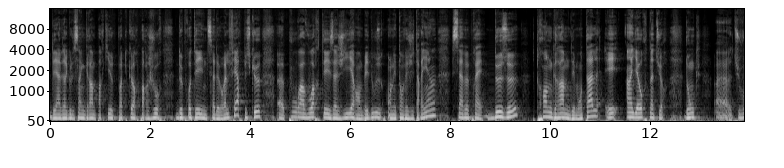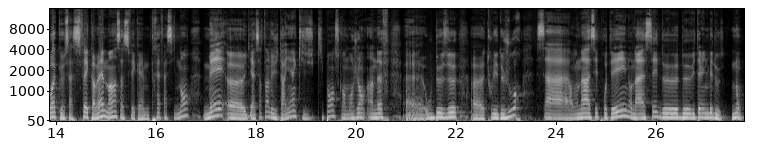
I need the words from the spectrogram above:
des 1,5 g par kilo de poids de corps par jour de protéines, ça devrait le faire puisque pour avoir tes AGR en B12 en étant végétarien, c'est à peu près 2 œufs, 30 grammes d'émental et un yaourt nature. Donc euh, tu vois que ça se fait quand même, hein, ça se fait quand même très facilement, mais euh, il y a certains végétariens qui, pensent qu'en mangeant un œuf euh, ou deux œufs tous les deux jours, ça, on a assez de protéines, on a assez de, de vitamine B12. Non,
